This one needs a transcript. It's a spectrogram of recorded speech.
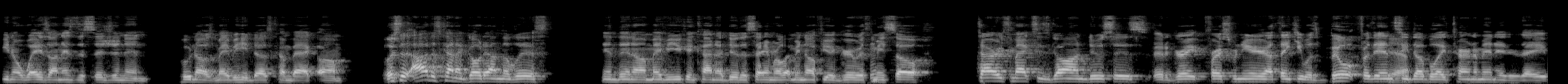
you know, weighs on his decision and who knows, maybe he does come back. Um, let's just, I'll just kind of go down the list and then um, maybe you can kind of do the same or let me know if you agree with me. So Tyrese Maxey's gone. Deuces had a great freshman year. I think he was built for the NCAA yeah. tournament. It is a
